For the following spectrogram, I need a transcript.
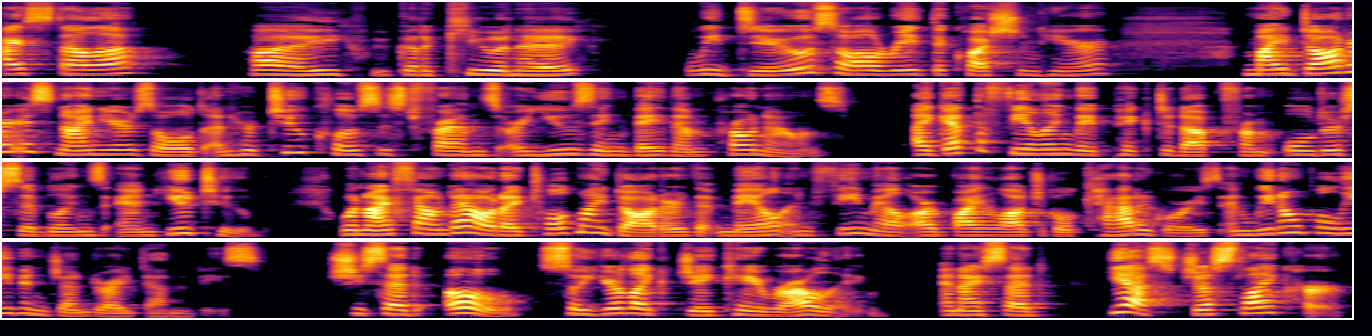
Hi, Stella. Hi, we've got a Q&A. We do, so I'll read the question here. My daughter is nine years old, and her two closest friends are using they them pronouns. I get the feeling they picked it up from older siblings and YouTube. When I found out, I told my daughter that male and female are biological categories and we don't believe in gender identities. She said, Oh, so you're like J.K. Rowling. And I said, Yes, just like her.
